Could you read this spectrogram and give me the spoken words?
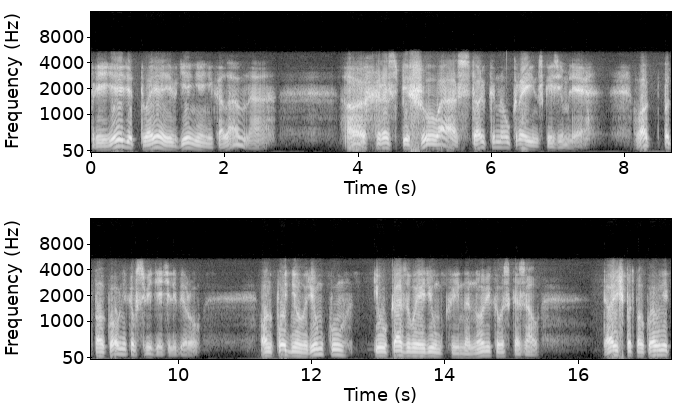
приедет твоя Евгения Николаевна, ох, распишу вас только на украинской земле. Вот подполковников свидетели беру». Он поднял рюмку и, указывая рюмкой на Новикова, сказал, «Товарищ подполковник,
